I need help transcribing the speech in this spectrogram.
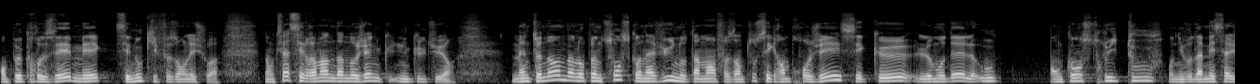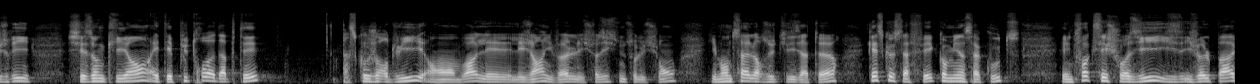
on peut creuser, mais c'est nous qui faisons les choix. Donc ça, c'est vraiment dans nos gènes une culture. Maintenant, dans l'open source, ce qu'on a vu, notamment en faisant tous ces grands projets, c'est que le modèle où on construit tout au niveau de la messagerie chez un client était plus trop adapté. Parce qu'aujourd'hui, on voit les, gens, ils veulent, ils choisissent une solution, ils montrent ça à leurs utilisateurs. Qu'est-ce que ça fait? Combien ça coûte? Et une fois que c'est choisi, ils ne veulent pas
